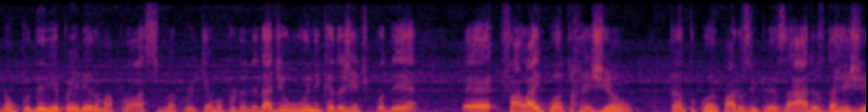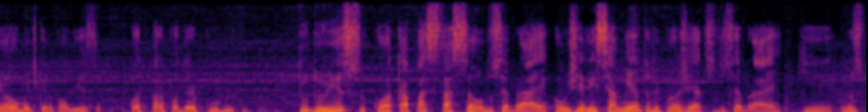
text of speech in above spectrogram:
não poderia perder uma próxima, porque é uma oportunidade única da gente poder é, falar enquanto região tanto quanto para os empresários da região Mantiqueira Paulista, quanto para o poder público. Tudo isso com a capacitação do SEBRAE, com o gerenciamento de projetos do SEBRAE, que nos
